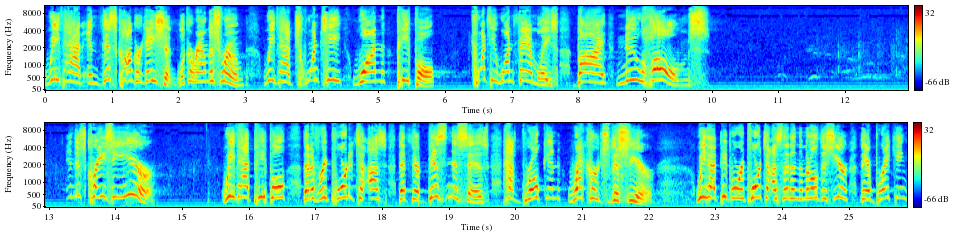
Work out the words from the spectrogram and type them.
we've had in this congregation, look around this room, we've had 21 people 21 families buy new homes in this crazy year. We've had people that have reported to us that their businesses have broken records this year. We've had people report to us that in the middle of this year, they're breaking,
